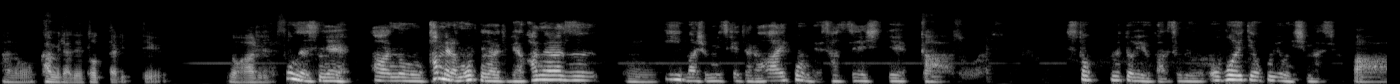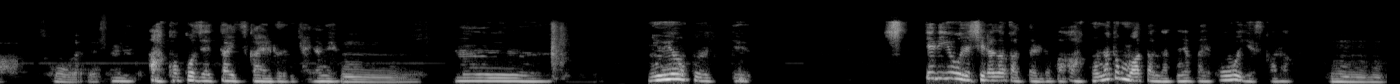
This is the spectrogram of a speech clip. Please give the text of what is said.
あの、カメラで撮ったりっていうのはあるんですか？そうですね。あの、カメラ持ってないときは必ず、いい場所見つけたら iPhone で撮影して、ああ、そうストックというか、それを覚えておくようにしますよ。ああ、そうなんですね、うん。あ、ここ絶対使えるみたいなね。うん。うん。ニューヨークって知ってるようで知らなかったりとか、あ、こんなとこもあったんだってやっぱり多いですから。うん。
